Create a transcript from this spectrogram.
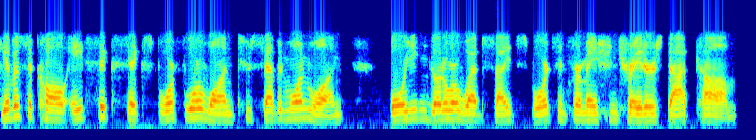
give us a call 866-441-2711 or you can go to our website sportsinformationtraders.com.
